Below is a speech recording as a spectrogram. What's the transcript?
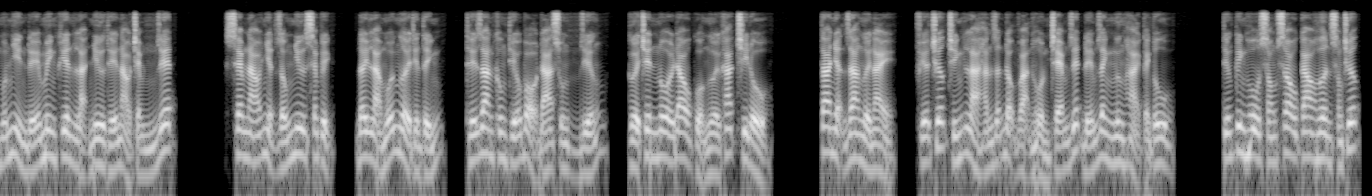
muốn nhìn đế minh khiên là như thế nào chém giết. Xem náo nhiệt giống như xem kịch, đây là mỗi người thiên tính, thế gian không thiếu bỏ đá xuống giếng, cười trên nôi đau của người khác chi đồ. Ta nhận ra người này, phía trước chính là hắn dẫn động vạn hồn chém giết đếm danh ngưng hải cảnh tu. Tiếng kinh hô sóng sau cao hơn sóng trước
